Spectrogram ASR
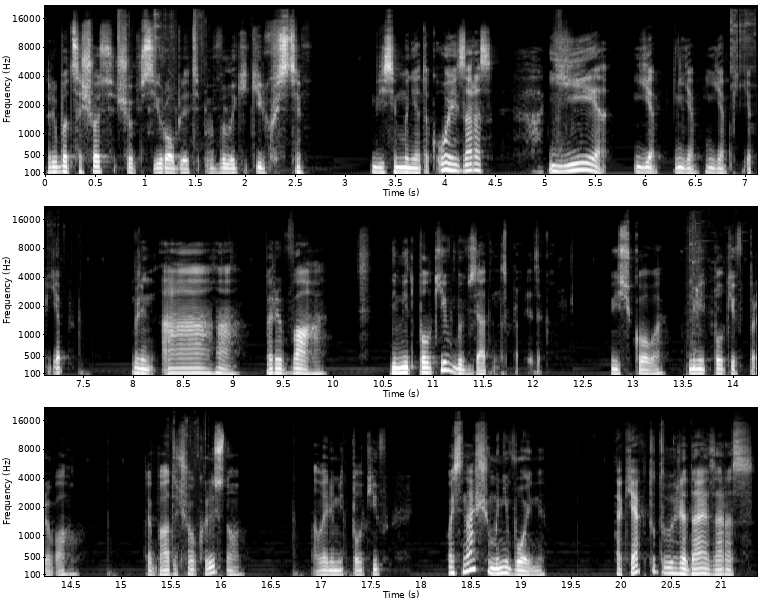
Риба це щось, що всі роблять в великій кількості. Вісім монеток. Ой, зараз. Є, є, є, є, є, є. Блін, ага, перевага. Ліміт полків би взяти, насправді так кажуть. Військова. Ліміт полків перевагу. Так багато чого корисного. Але ліміт полків. Ось нащо мені войни? Так як тут виглядає зараз.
